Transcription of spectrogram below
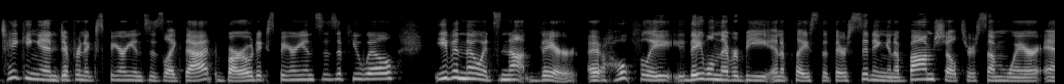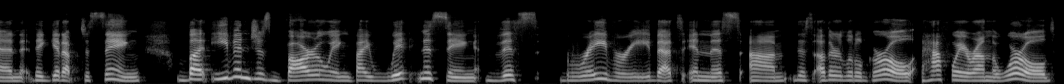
taking in different experiences like that, borrowed experiences, if you will, even though it's not there, uh, hopefully they will never be in a place that they're sitting in a bomb shelter somewhere and they get up to sing. But even just borrowing by witnessing this bravery that's in this um, this other little girl halfway around the world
